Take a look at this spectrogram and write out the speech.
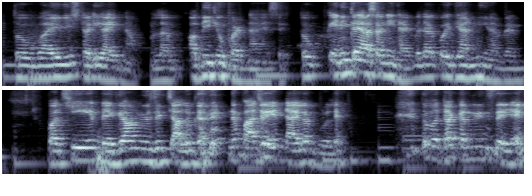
तो why we study right now मतलब अभी क्यों पढ़ना है ऐसे तो એની કઈ અસર નહીં થાય બધા કોઈ ધ્યાન નહીં આપે એમ પછી એ બેકગ્રાઉન્ડ મ્યુઝિક ચાલુ કરે ને પાછો એ ડાયલોગ બોલે તો બધા કન્વિન્સ થઈ જાય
